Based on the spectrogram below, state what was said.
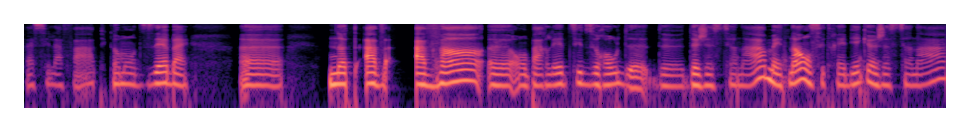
faciles à faire. Puis comme on disait, ben euh, notre av- avant, euh, on parlait du rôle de, de- de gestionnaire. Maintenant, on sait très bien qu'un gestionnaire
